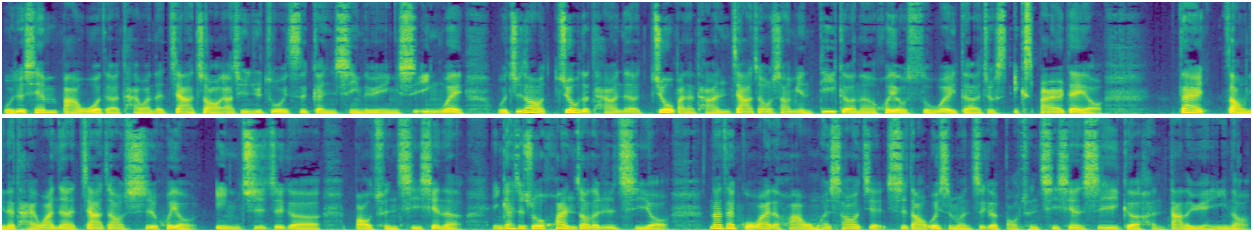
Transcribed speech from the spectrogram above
我就先把我的台湾的驾照要先去做一次更新的原因，是因为我知道旧的台湾的旧版的台湾驾照上面，第一个呢会有所谓的就是 expire day 哦，在早年的台湾呢，驾照是会有。印制这个保存期限的，应该是说换照的日期哦。那在国外的话，我们会稍微解释到为什么这个保存期限是一个很大的原因哦。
